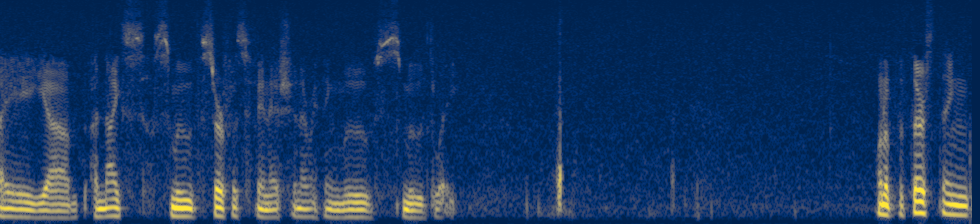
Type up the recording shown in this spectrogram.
a, uh, a nice smooth surface finish and everything moves smoothly. One of the first things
